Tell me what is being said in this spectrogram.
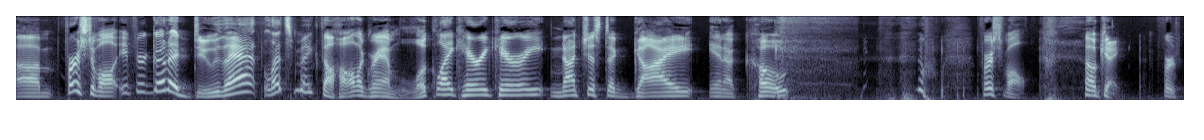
Um, first of all, if you're gonna do that, let's make the hologram look like Harry Caray, not just a guy in a coat. first of all, okay. First,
